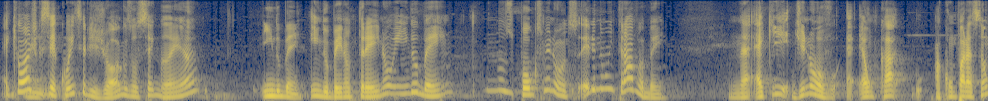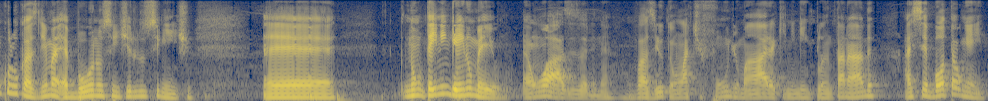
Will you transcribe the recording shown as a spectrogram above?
É que eu acho que sequência de jogos você ganha Indo bem. indo bem no treino e indo bem nos poucos minutos. Ele não entrava bem. Né? É que, de novo, é é um ca... a comparação com o Lucas Lima é boa no sentido do seguinte: é, não tem ninguém no meio. É um oásis ali, né? Vazio, tem um latifúndio, uma área que ninguém planta nada. Aí você bota alguém.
